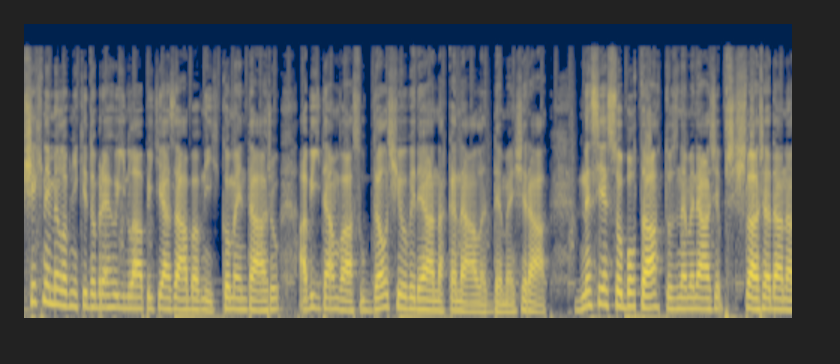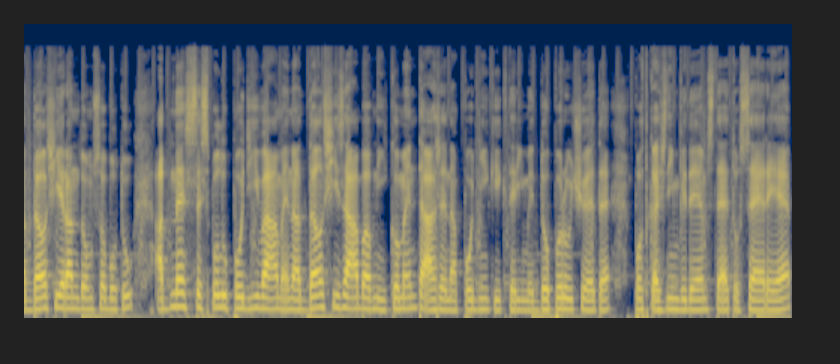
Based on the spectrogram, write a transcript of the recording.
všechny milovníky dobrého jídla, pití a zábavných komentářů a vítám vás u dalšího videa na kanále Demeš Rád. Dnes je sobota, to znamená, že přišla řada na další random sobotu a dnes se spolu podíváme na další zábavný komentáře na podniky, kterými doporučujete pod každým videem z této série.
